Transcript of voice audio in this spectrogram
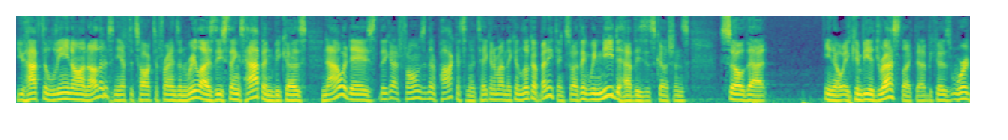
you have to lean on others and you have to talk to friends and realize these things happen because nowadays they got phones in their pockets and they're taking them out and they can look up anything. So I think we need to have these discussions so that you know it can be addressed like that because we're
